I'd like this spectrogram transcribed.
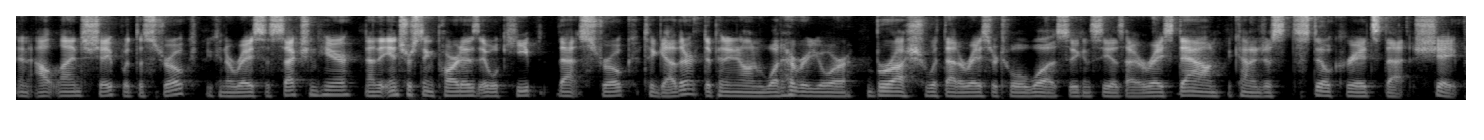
an outlined shape with the stroke. You can erase a section here. Now the interesting part is it will keep that stroke together depending on whatever your brush with that eraser tool was. So you can see as I erase down, it kind of just still creates that shape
